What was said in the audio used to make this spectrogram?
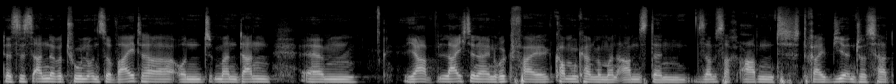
dass es andere tun und so weiter und man dann ähm, ja, leicht in einen Rückfall kommen kann, wenn man abends dann Samstagabend drei Bierintus hat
